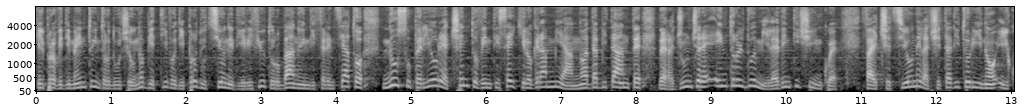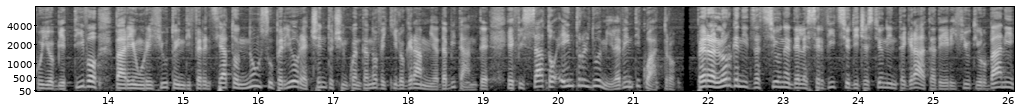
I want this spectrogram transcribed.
Il provvedimento introduce un obiettivo di produzione di rifiuto urbano indifferenziato non superiore a 126 kg anno ad abitante da raggiungere entro il 2025. Fa eccezione la città di Torino, il cui obiettivo, pari a un rifiuto indifferenziato non superiore a 159 kg ad abitante, è fissato entro il 2024. Per l'organizzazione del servizio di gestione integrata dei rifiuti urbani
